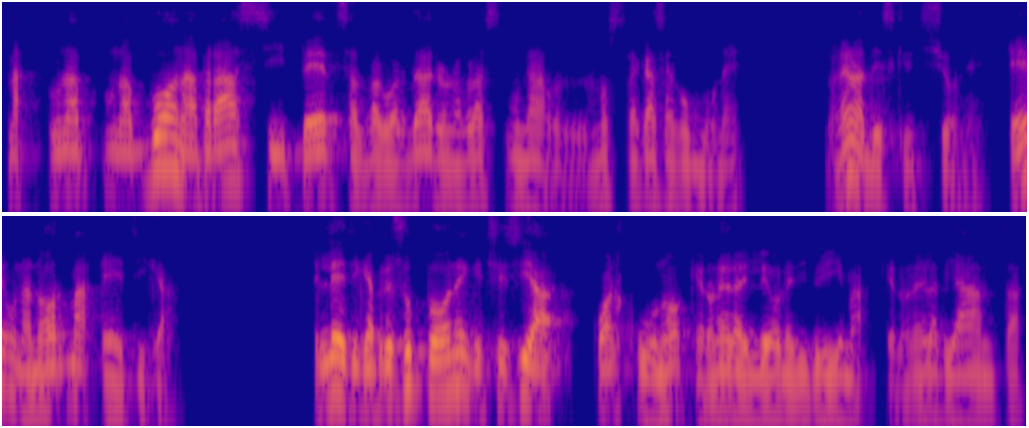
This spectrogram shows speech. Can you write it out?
Ma una, una buona prassi per salvaguardare una prassi, una, la nostra casa comune non è una descrizione, è una norma etica. L'etica presuppone che ci sia qualcuno, che non era il leone di prima, che non è la pianta,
